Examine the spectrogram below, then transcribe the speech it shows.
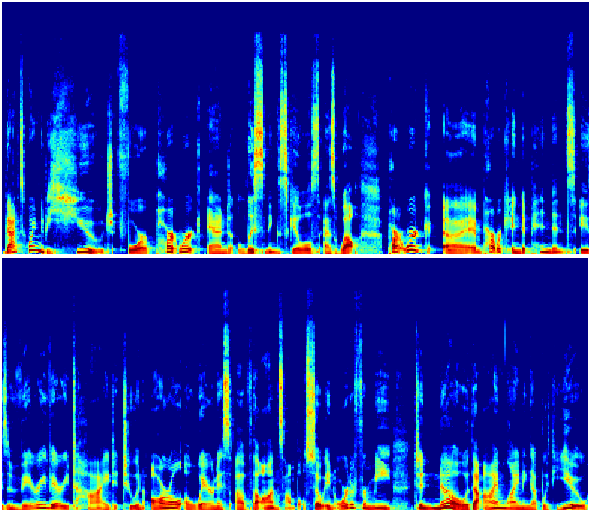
That's going to be huge for part work and listening skills as well. Part work uh, and part work independence is very, very tied to an aural awareness of the ensemble. So, in order for me to know that I'm lining up with you,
